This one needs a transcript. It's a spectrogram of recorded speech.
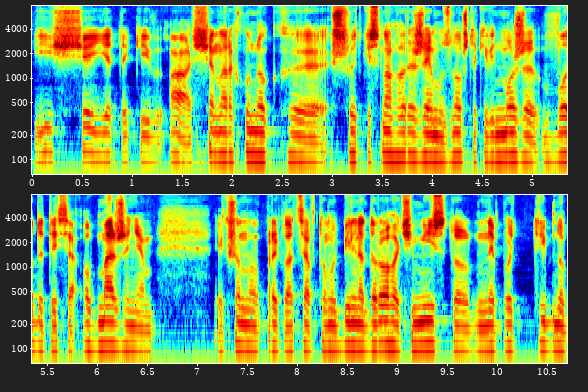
І ще є такий, а ще на рахунок е, швидкісного режиму, знову ж таки, він може вводитися обмеженням. Якщо, наприклад, це автомобільна дорога чи місто, не потрібно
